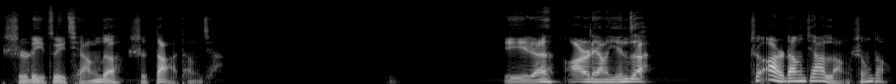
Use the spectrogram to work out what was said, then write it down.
实力最强的是大当家。一人二两银子。这二当家朗声道：“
